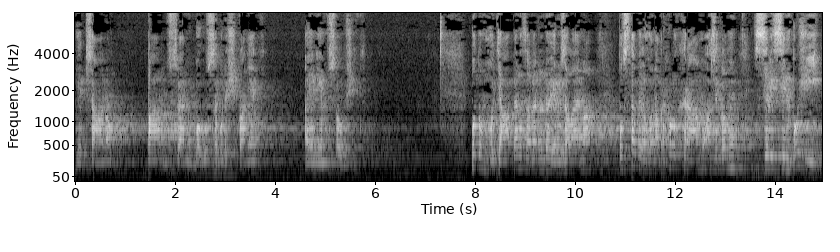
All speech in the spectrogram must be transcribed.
je psáno, pánu svému bohu se budeš klanět a jen jemu sloužit. Potom ho ďábel zavedl do Jeruzaléma, postavil ho na vrchol chrámu a řekl mu, sily syn boží,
